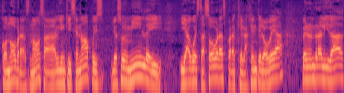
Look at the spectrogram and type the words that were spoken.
con obras, ¿no? O sea, alguien que dice, no, pues yo soy humilde y, y hago estas obras para que la gente lo vea, pero en realidad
